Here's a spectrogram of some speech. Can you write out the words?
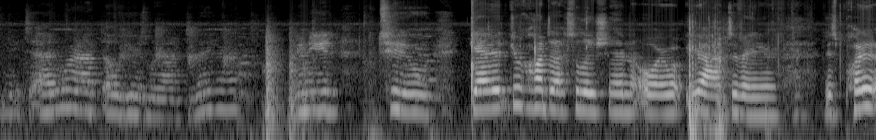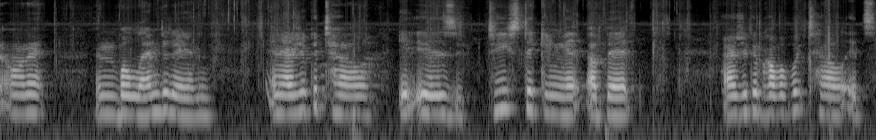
you need to add more, oh here's my activator. You need to get your contact solution or your activator, just put it on it and blend it in. And as you could tell, it is de-sticking it a bit. As you can probably tell, it's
